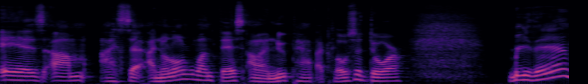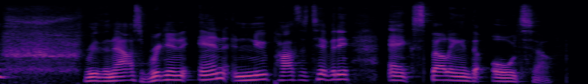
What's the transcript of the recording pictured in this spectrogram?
is um, I said, I no longer want this. I'm on a new path. I close the door, breathe in, breathing out. So bringing in new positivity and expelling the old self.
